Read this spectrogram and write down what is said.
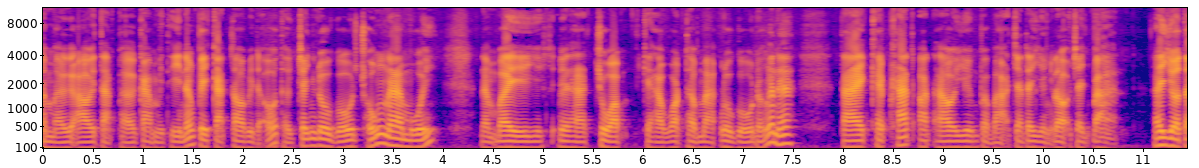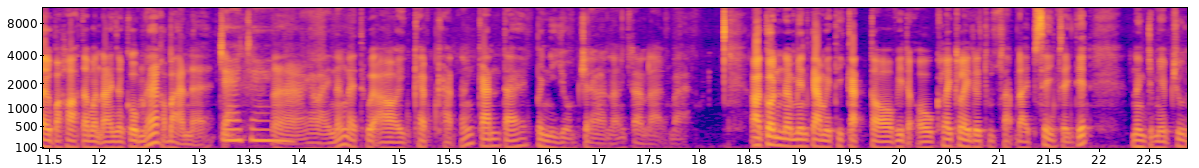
តម្រូវឲ្យតែប្រើកម្មវិធីហ្នឹងពេលកាត់តវីដេអូត្រូវចេញ logo ជ្រុងណាមួយ ដើម្បីដូចថាជាប់គេហៅ watermark logo ហ្នឹងណាតែ CapCut អត់ឲ្យយើងពិបាកចិត្តឲ្យយើងដកចេញបាន ហើយយកទៅបង្ហោះទៅបណ្ដាញសង្គមណាក៏បានដែរចាចាអាកន្លែងហ្នឹងដែលធ្វើឲ្យ CapCut ហ្នឹងកាន់តែពេញនិយមច្រើនឡើងច្រើនឡើងបាទអរគុណនៅមានកម្មវិធីកាត់តវីដេអូខ្លីៗលើទូរស័ព្ទដៃផ្សេងផ្សេងទៀតនឹងជំរាបជូន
